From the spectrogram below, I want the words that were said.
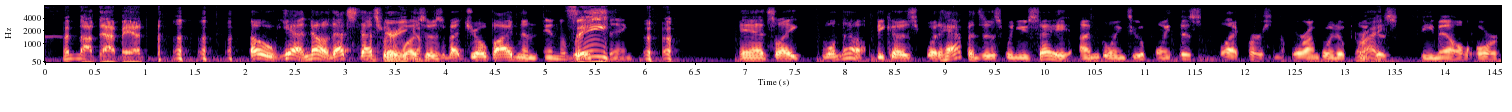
Not that bad. oh, yeah, no, that's that's what There it was. go. It was about Joe Biden and, and the See? race thing. and it's like, well, no, because what happens is when you say, I'm going to appoint this black person or I'm going to appoint Right. this female or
